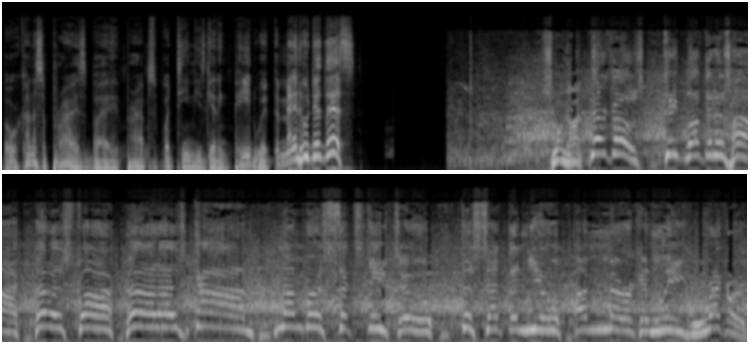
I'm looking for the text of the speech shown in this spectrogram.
but we're kind of surprised by perhaps what team he's getting paid with. The man who did this. Swung on. There goes. Deep left. It is high. It is far. It is gone. Number 62 to set the new American League record.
